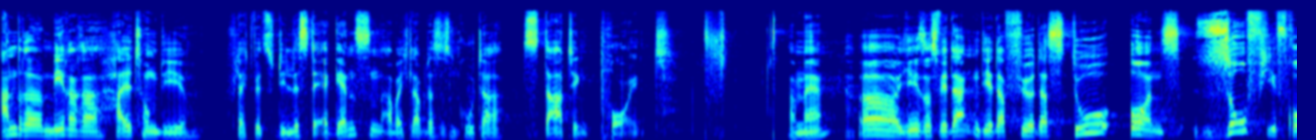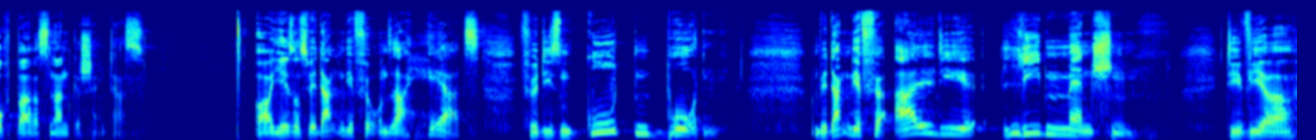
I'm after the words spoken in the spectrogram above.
andere, mehrere Haltungen, die vielleicht willst du die Liste ergänzen, aber ich glaube, das ist ein guter Starting Point. Amen. Oh, Jesus, wir danken dir dafür, dass du uns so viel fruchtbares Land geschenkt hast. Oh, Jesus, wir danken dir für unser Herz, für diesen guten Boden. Und wir danken dir für all die lieben Menschen, die wir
